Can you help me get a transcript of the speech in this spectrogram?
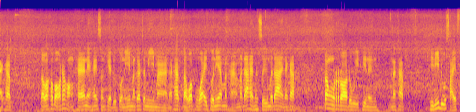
นะครับ แต่ว่าเขาบอกถ้าของแท้เนี่ยให้สังเกตดูตัวนี้มันก็จะมีมานะครับ แต่ว่าผมว่าไอตัวนี้มันหามาได้มันซื้อมาได้นะครับ ต้องรอดูอีกทีหนึ่งนะครับ ทีนี้ดูสายไฟ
